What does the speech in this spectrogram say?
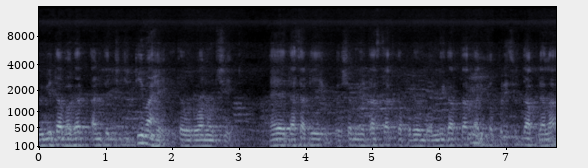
योगिता भगत आणि त्यांची जी टीम आहे इथं उलवानोडची हे त्यासाठी परिश्रम घेत असतात कपडे बोलणी करतात आणि कपडेसुद्धा आपल्याला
